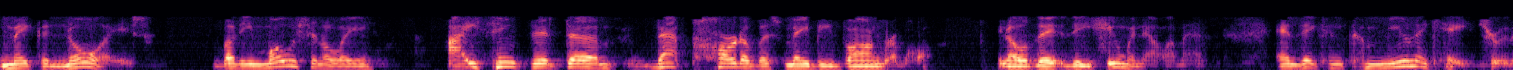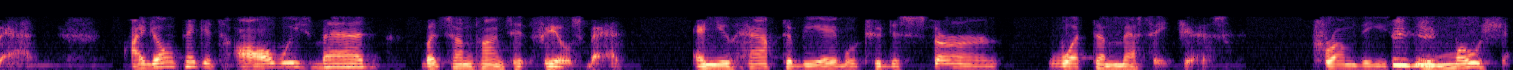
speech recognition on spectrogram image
make a noise, but emotionally, I think that um, that part of us may be vulnerable. You know, the the human element, and they can communicate through that. I don't think it's always bad, but sometimes it feels bad, and you have to be able to discern what the message is from these mm-hmm. emotions.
